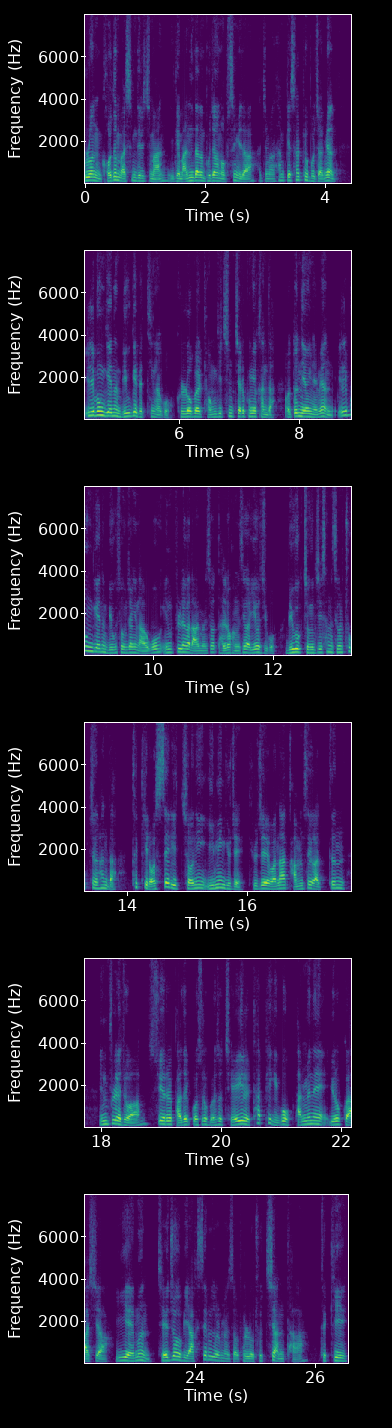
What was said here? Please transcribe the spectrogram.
물론 거듭 말씀드리지만 이게 맞는다는 보장은 없습니다. 하지만 함께 살펴보자면 1분기에는 미국에 베팅하고 글로벌 경기 침체를 공략한다. 어떤 내용이냐면 1분기에는 미국 성장이 나오고 인플레가 나오면서 달러 강세가 이어지고 미국 증시 상승을 촉진을 한다. 특히 러셀 2000이 이민 규제, 규제 완화, 감세 같은 인플레 조합 수혜를 받을 것으로 보여서 제일 탑픽이고 반면에 유럽과 아시아 EM은 제조업이 약세로 돌면서 별로 좋지 않다. 특히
